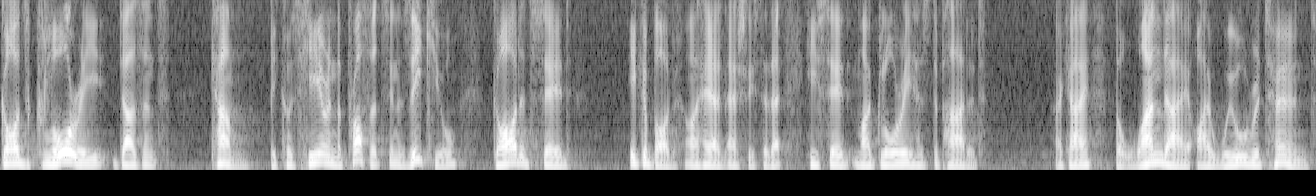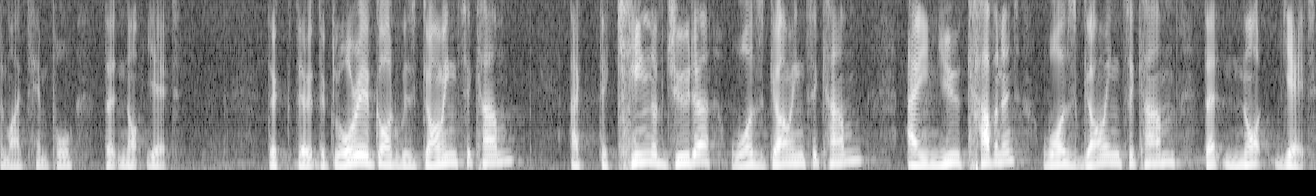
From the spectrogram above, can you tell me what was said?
God's glory doesn't come because here in the prophets, in Ezekiel, God had said, Ichabod, I had actually said that. He said, My glory has departed. Okay? But one day I will return to my temple, but not yet. The, the, the glory of God was going to come, uh, the king of Judah was going to come, a new covenant was going to come, but not yet.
